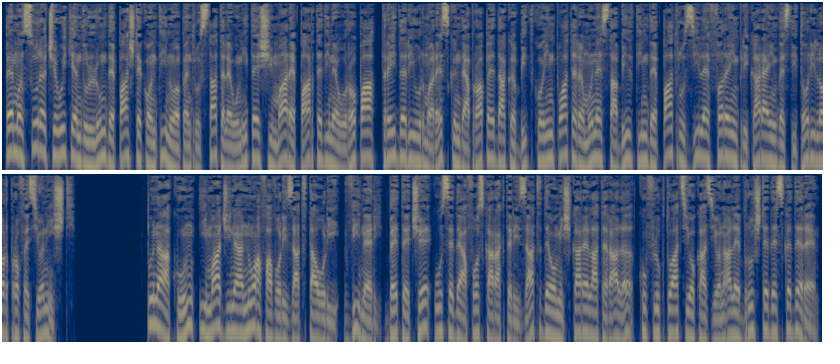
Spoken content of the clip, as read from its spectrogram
Pe măsură ce weekendul lung de Paște continuă pentru Statele Unite și mare parte din Europa, traderii urmăresc îndeaproape dacă Bitcoin poate rămâne stabil timp de patru zile fără implicarea investitorilor profesioniști. Până acum, imaginea nu a favorizat taurii. Vineri, BTC USD a fost caracterizat de o mișcare laterală cu fluctuații ocazionale bruște de scădere.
